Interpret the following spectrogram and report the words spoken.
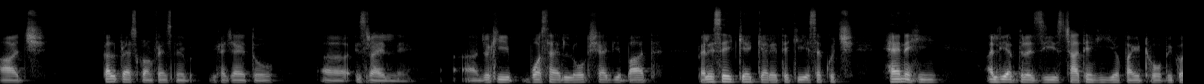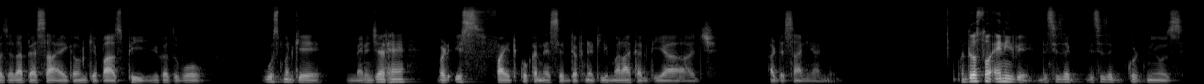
आज कल प्रेस कॉन्फ्रेंस में देखा जाए तो इसराइल ने जो कि बहुत सारे लोग शायद ये बात पहले से ही कह रहे थे कि ऐसा कुछ है नहीं। अली अब्दुल अज़ीज़ चाहते हैं कि ये फ़ाइट हो बिकॉज़ ज़्यादा पैसा आएगा उनके पास भी बिकॉज़ वो उस्मन के मैनेजर हैं बट इस फाइट को करने से डेफिनेटली मना कर दिया आज अडसानिया ने। दोस्तों anyway this is this is a good news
